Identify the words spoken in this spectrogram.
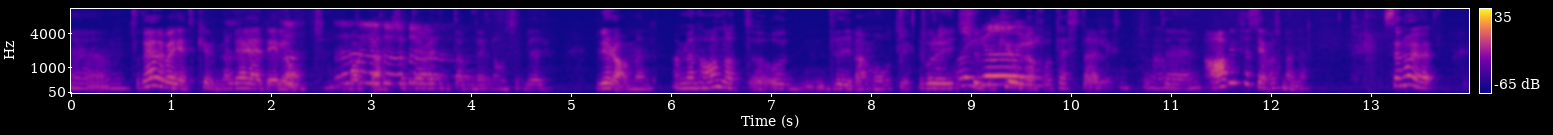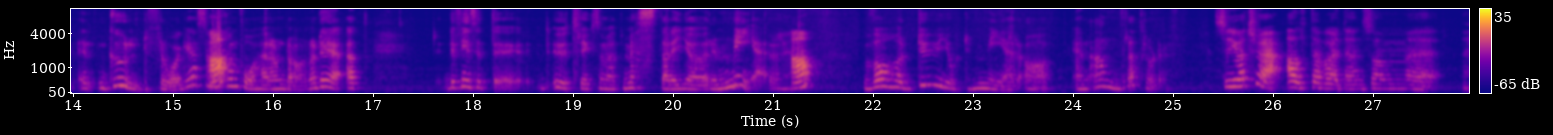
ehm, så det hade varit jättekul men det, är- det är långt borta så att jag vet inte om det är någon som blir, blir av. Men, ja, men ha något att driva mot. Liksom. Det vore superkul att få testa det. Liksom. Så att, eh, ja, vi får se vad som händer. Sen har jag en guldfråga som Ja. jag kom på häromdagen. Och det är att det finns ett eh, uttryck som att mästare gör mer. Ja. Vad har du gjort mer av än andra tror du? Så jag tror jag alltid har varit den som eh,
